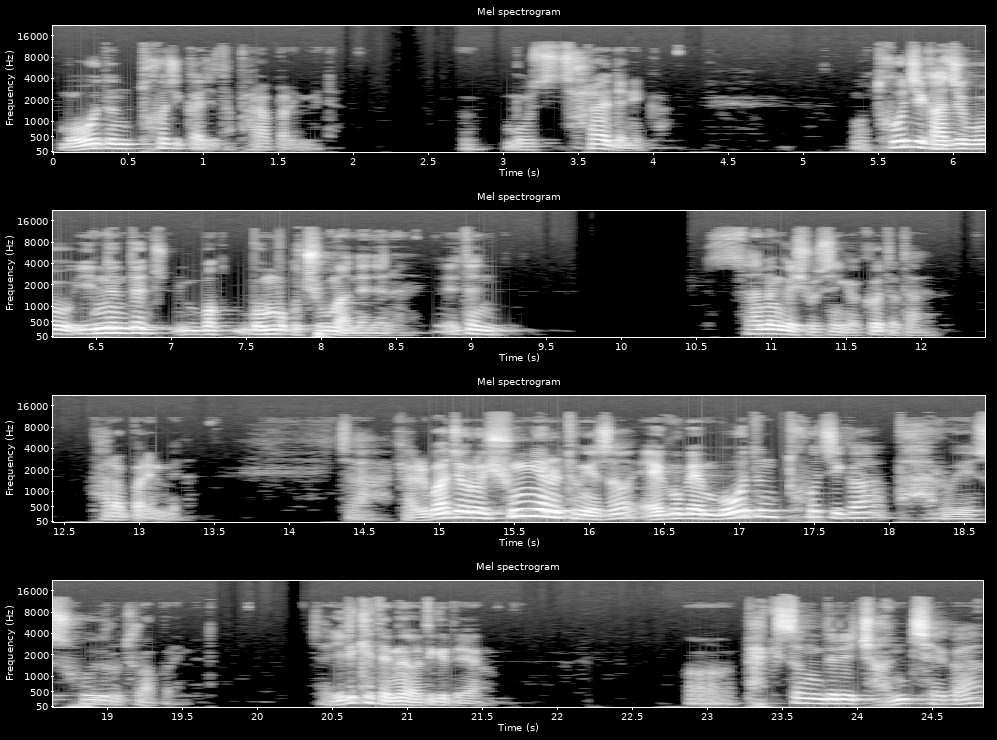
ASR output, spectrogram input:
모든 토지까지 다 팔아버립니다. 뭐 살아야 되니까. 뭐 토지 가지고 있는데 못, 못 먹고 죽으면 안 되잖아요. 일단 사는 것이 우선이니까 그것도 다 팔아버립니다. 자, 결과적으로 흉년을 통해서 애굽의 모든 토지가 바로의 소유로 들어와 버립니다. 자, 이렇게 되면 어떻게 돼요? 어, 백성들이 전체가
